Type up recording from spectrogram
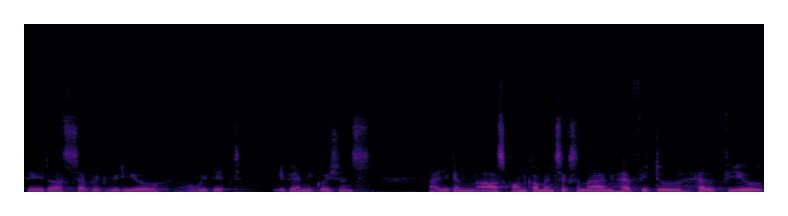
create a separate video with it. If you have any questions uh, you can ask on comment section. I'm happy to help you.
